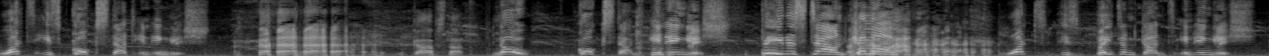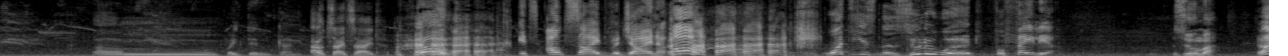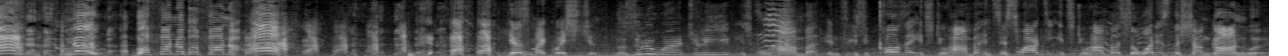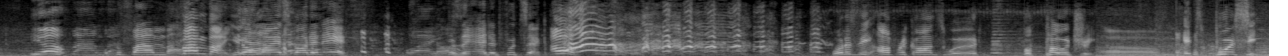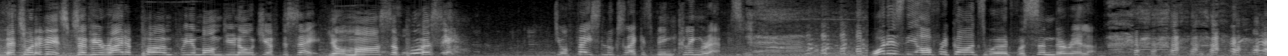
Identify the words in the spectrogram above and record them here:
What is Kokstad in English? Kaapstad. No, Kokstad in English. Penis Town, come on! what is Buitenkant in English? Um, buitenkant. Outside side. No, it's outside vagina. Oh! What is the Zulu word for failure? Zuma. Ah! No! Bafana Bafana! Ah! Here's my question. The Zulu word to leave is kuhamba. In isiXhosa it's tuhamba. In Seswati it's tuhamba. So what is the Shangaan word? Yo, Famba. Famba. Famba! You know Yeah. why it's got an F? Why? Because they added footsack. Oh! what is the Afrikaans word for poetry? Um, It's pussy. That's what it is. So if you write a poem for your mom, do you know what you have to say? Your ma's a pussy. Your face looks like it's being cling wrapped. what is the Afrikaans word for Cinderella?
